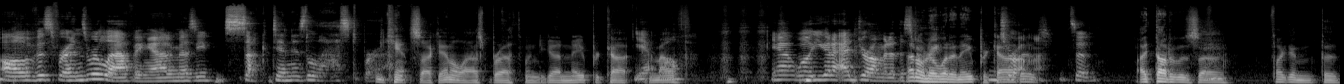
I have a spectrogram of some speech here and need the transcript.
All of his friends were laughing at him as he sucked in his last breath. You can't suck in a last breath when you got an apricot in Yeah, your well, mouth. Yeah, well, you gotta add drama to this. I don't know what an apricot drama. is. So I thought it was uh, fucking the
